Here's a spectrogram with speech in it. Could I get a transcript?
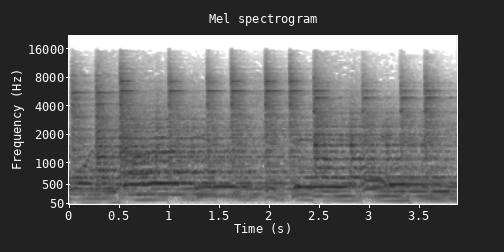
wanna love you today.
